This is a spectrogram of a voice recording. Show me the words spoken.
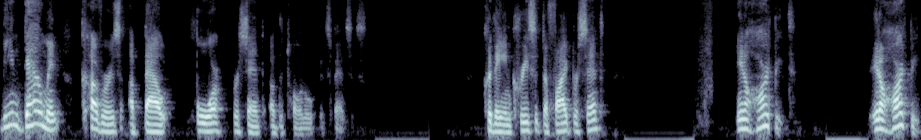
The endowment covers about 4% of the total expenses. Could they increase it to 5%? In a heartbeat. In a heartbeat.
